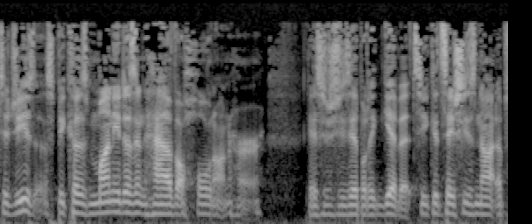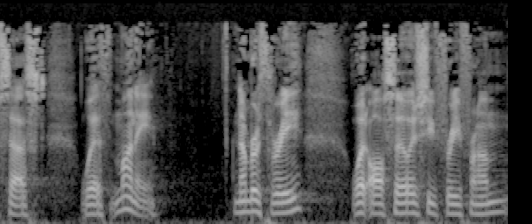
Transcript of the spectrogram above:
to Jesus because money doesn't have a hold on her. Okay, so she's able to give it. So you could say she's not obsessed with money. Number three, what also is she free from?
